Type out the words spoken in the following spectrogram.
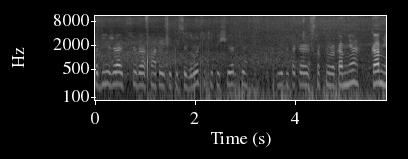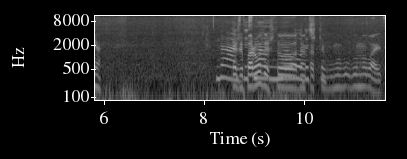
подъезжать сюда, смотреть эти все гротики, пещерки. Видно такая структура камня, камня, Да, даже породы, на- что на она как-то вымы- вымывается.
